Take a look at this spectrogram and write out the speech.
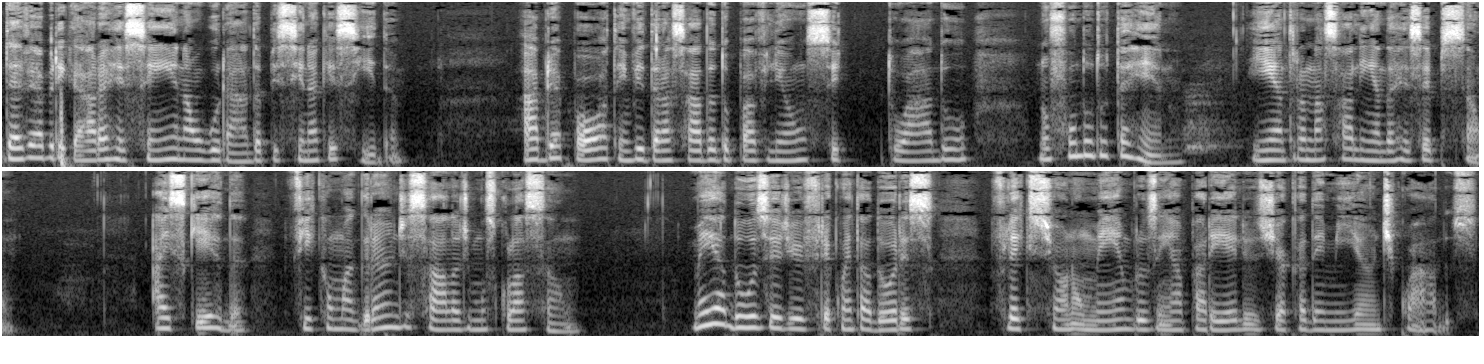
deve abrigar a recém-inaugurada piscina aquecida. Abre a porta envidraçada do pavilhão situado no fundo do terreno e entra na salinha da recepção. À esquerda fica uma grande sala de musculação. Meia dúzia de frequentadores flexionam membros em aparelhos de academia antiquados.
